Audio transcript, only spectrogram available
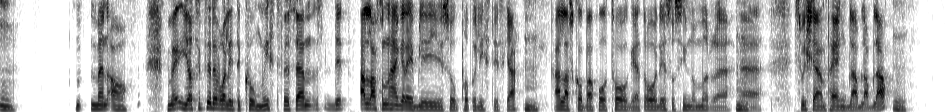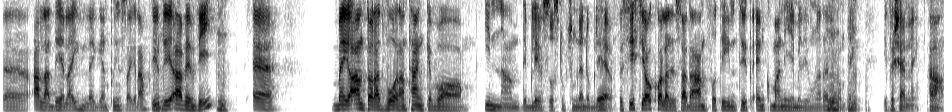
M- Men ja, Men jag tyckte det var lite komiskt, för sen... Det, alla sådana här grejer blir ju så populistiska. Alla skapar på tåget, och det är så synd om Murre. Eh, swisha en peng, bla bla bla. Eh, alla delar inläggen på Instagram. Det gjorde även vi. Eh, men jag antar att våran tanke var innan det blev så stort som det ändå blev. För sist jag kollade så hade han fått in typ 1,9 miljoner eller någonting i försäljning. Ja.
